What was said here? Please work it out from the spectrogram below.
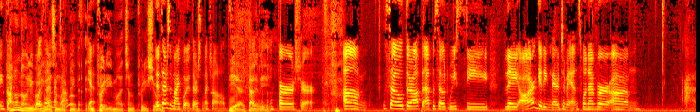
Exactly. I don't know anybody who Wasn't doesn't that like McDonald's? Yeah. Pretty much, I'm pretty sure. if there's a microwave, there's McDonald's. yeah, it's gotta be. for sure. um, so throughout the episode, we see they are getting their demands whenever um, uh,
